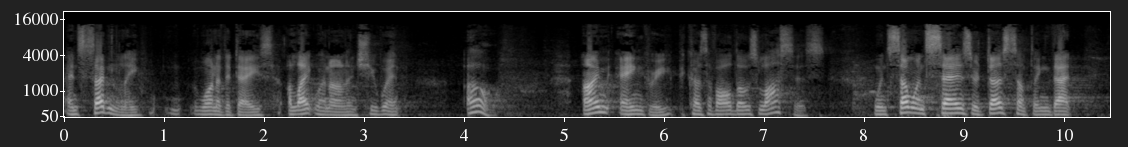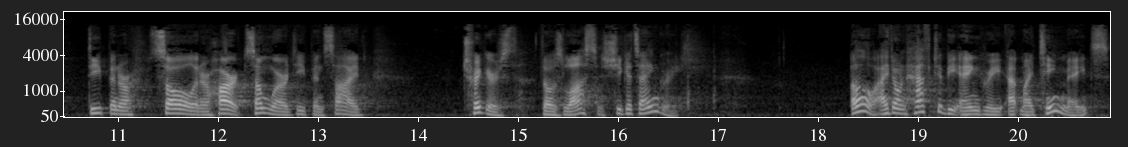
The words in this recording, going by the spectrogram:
And suddenly, one of the days, a light went on, and she went, Oh, I'm angry because of all those losses. When someone says or does something that deep in her soul, in her heart, somewhere deep inside, triggers those losses, she gets angry. Oh, I don't have to be angry at my teammates.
